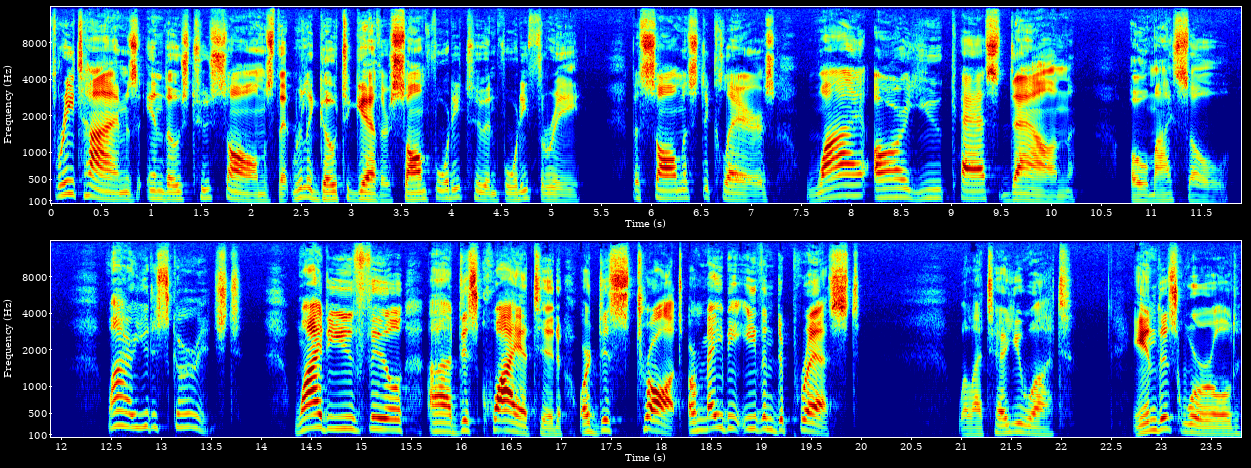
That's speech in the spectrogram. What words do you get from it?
three times in those two Psalms that really go together, Psalm 42 and 43, the psalmist declares, Why are you cast down, O my soul? Why are you discouraged? Why do you feel uh, disquieted or distraught or maybe even depressed? Well, I tell you what, in this world,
